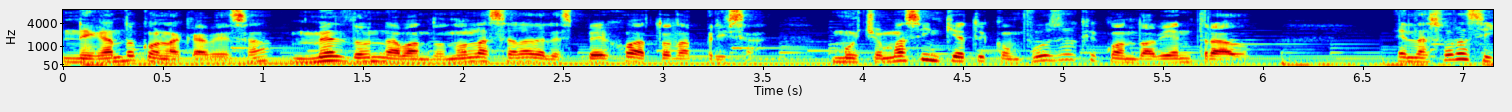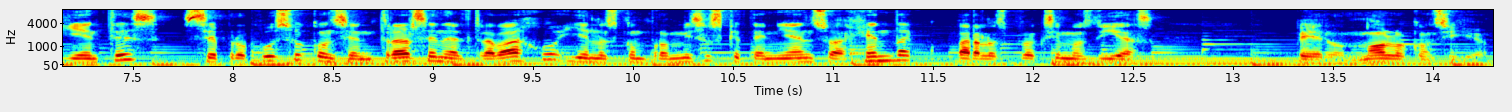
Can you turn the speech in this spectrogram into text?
Negando con la cabeza, Meldon abandonó la sala del espejo a toda prisa, mucho más inquieto y confuso que cuando había entrado. En las horas siguientes, se propuso concentrarse en el trabajo y en los compromisos que tenía en su agenda para los próximos días, pero no lo consiguió.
